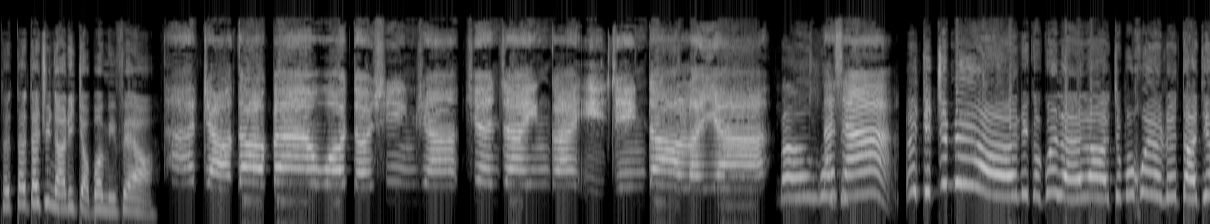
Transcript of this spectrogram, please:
他他他去哪里缴报名费啊？他找到打电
